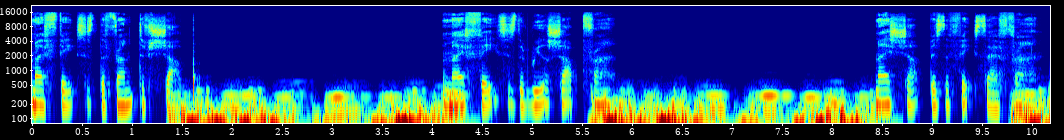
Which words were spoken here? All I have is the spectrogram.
My face is the front of shop. My face is the real shop front. My shop is the face I front.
